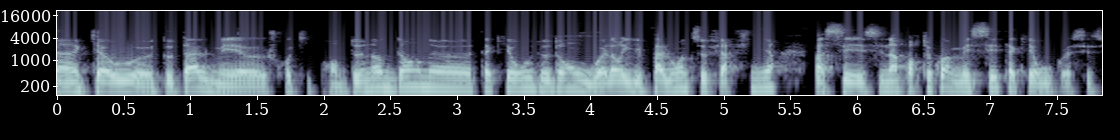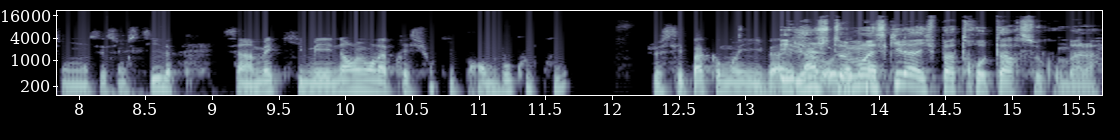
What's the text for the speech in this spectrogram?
un, chaos euh, total, mais euh, je crois qu'il prend deux knockdowns Takeru dedans, ou alors il est pas loin de se faire finir. Enfin c'est, n'importe quoi, mais c'est Takeru quoi. C'est son, c'est son style. C'est un mec qui met énormément la pression, qui prend beaucoup de coups. Je sais pas comment il va. Et Là, justement, est-ce qu'il arrive pas trop tard ce combat-là?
